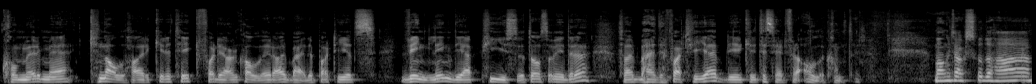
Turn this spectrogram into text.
kommer med knallhard kritikk for det han kaller Arbeiderpartiets vingling. De er pysete osv. Så, videre. så Arbeiderpartiet blir kritisert fra alle kanter. Mange takk skal du ha,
